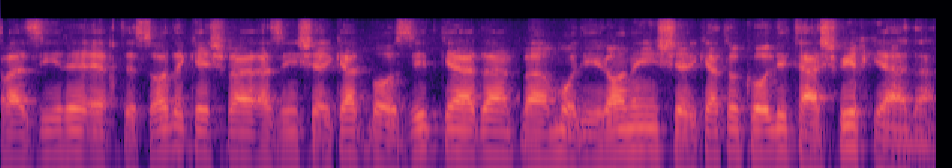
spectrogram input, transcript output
وزیر اقتصاد کشور از این شرکت بازدید کردن و مدیران این شرکت رو کلی تشویق کردن.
